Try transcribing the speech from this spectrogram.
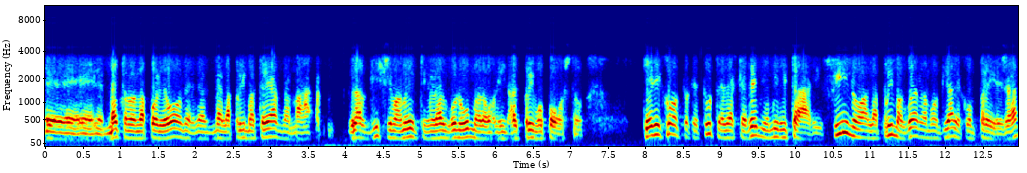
eh, mettono Napoleone nel- nella prima terna, ma larghissimamente in largo numero in- al primo posto. Tieni conto che tutte le accademie militari, fino alla prima guerra mondiale compresa,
